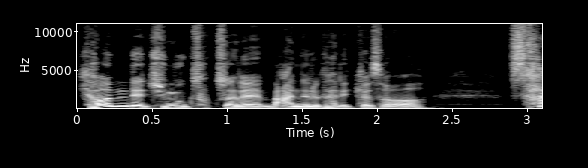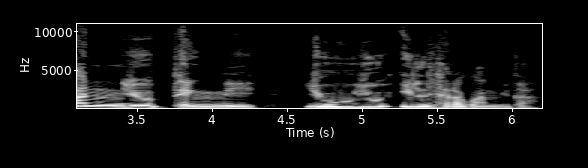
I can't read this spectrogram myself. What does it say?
현대 중국 속설에 마늘을 가리켜서 산유백리 유유일해라고 합니다.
